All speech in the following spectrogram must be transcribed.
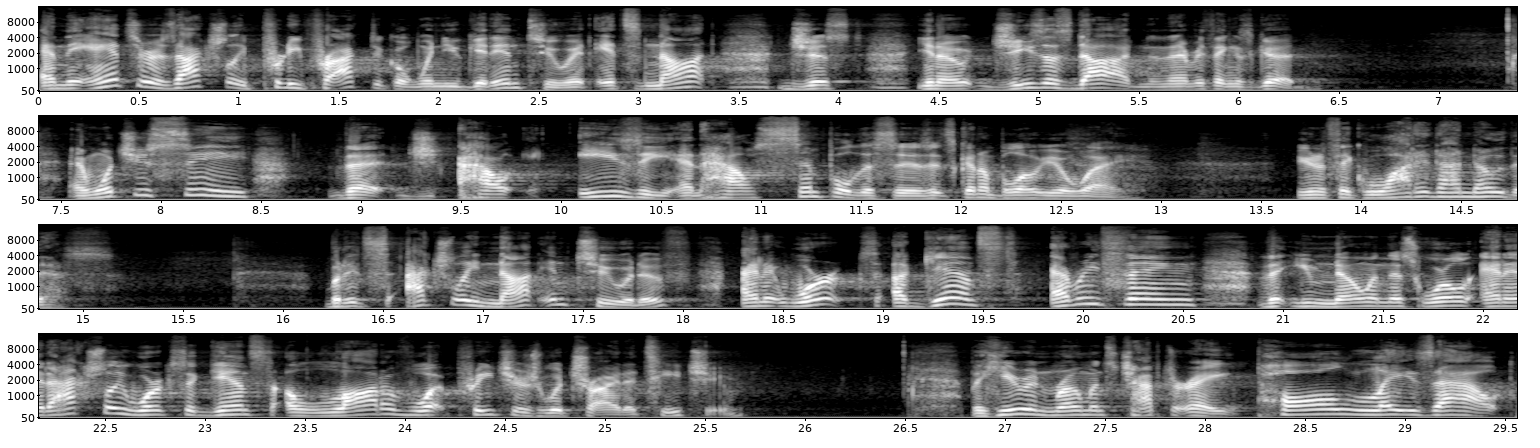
And the answer is actually pretty practical when you get into it. It's not just, you know, Jesus died and everything is good. And what you see that how easy and how simple this is, it's going to blow you away. You're going to think, why did I know this? But it's actually not intuitive, and it works against everything that you know in this world, and it actually works against a lot of what preachers would try to teach you. But here in Romans chapter 8, Paul lays out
